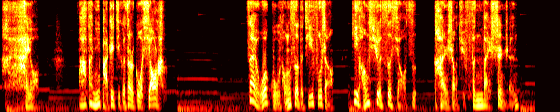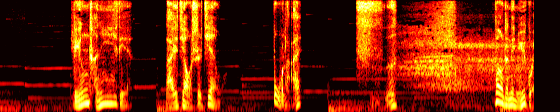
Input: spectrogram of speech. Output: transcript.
还还有，麻烦你把这几个字给我消了。在我古铜色的肌肤上，一行血色小字，看上去分外瘆人。凌晨一点，来教室见我，不来，死。望着那女鬼，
